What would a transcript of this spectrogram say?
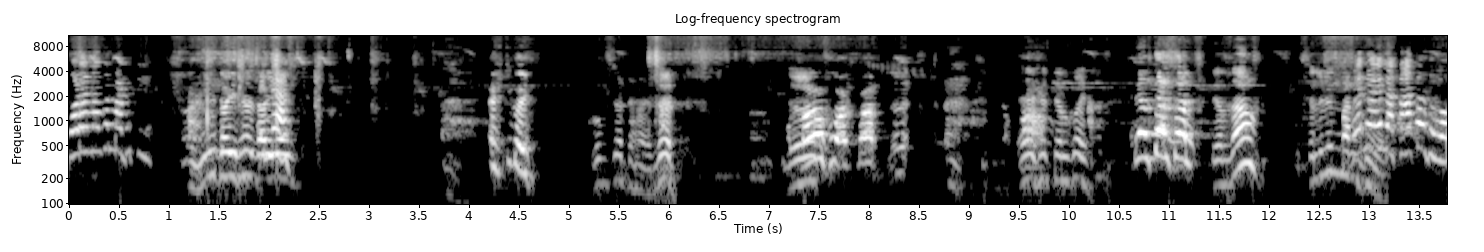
টানো এই দই দই দই এই কই খুব জোরটা হয় জোর আল্লাহু আকবার এই সে তেল কই তেল তেল তেল তেল দাও সেলিভিং মানে এটা এটা কাটা দেবো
